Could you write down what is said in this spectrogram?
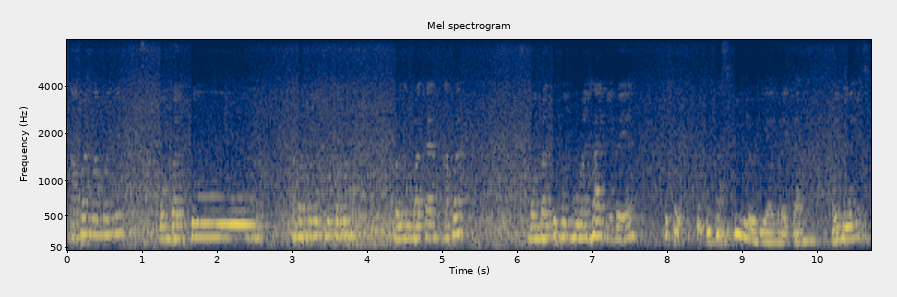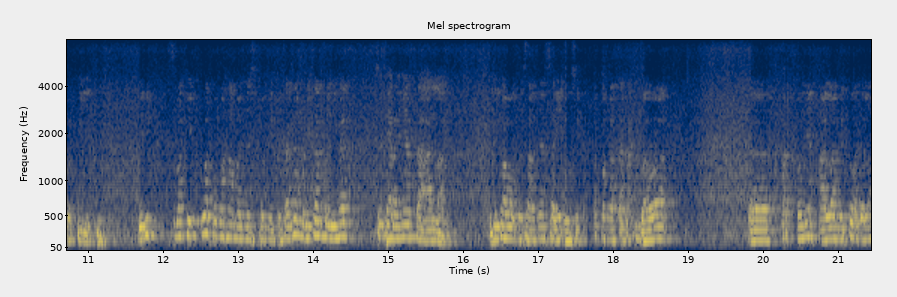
apa namanya membantu apa namanya teman-teman mengembangkan apa? Membantu pembuahan gitu ya. Itu itu tasbih loh dia mereka. Dia bilangnya seperti itu. Jadi semakin kuat pemahamannya seperti itu. Karena mereka melihat secara nyata alam. Jadi kalau misalnya saya Husin mengatakan bahwa eh, alam itu adalah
